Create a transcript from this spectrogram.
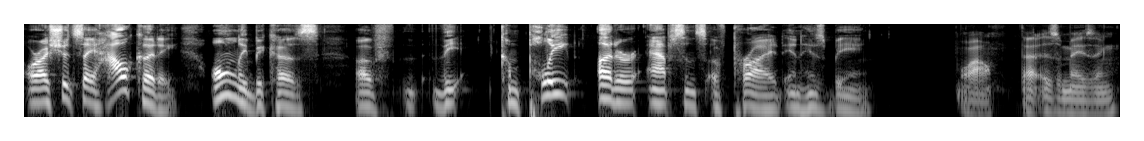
Or I should say, how could he? Only because of the complete, utter absence of pride in his being. Wow, that is amazing.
